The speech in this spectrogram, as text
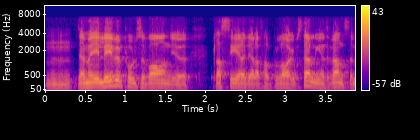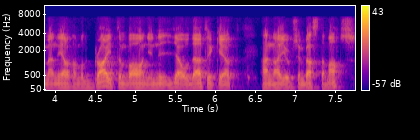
Mm. Ja, men I Liverpool så var han ju placerad i alla fall på laguppställningen till vänster, men i alla fall mot Brighton var han ju nia och där tycker jag att han har gjort sin bästa match.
